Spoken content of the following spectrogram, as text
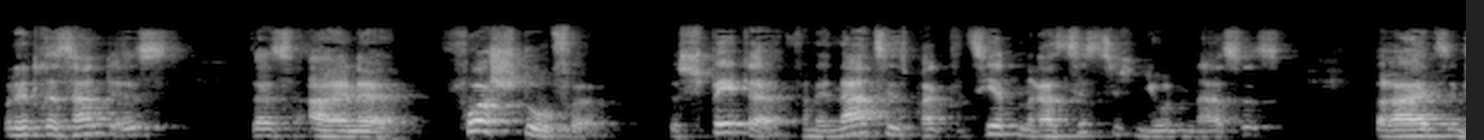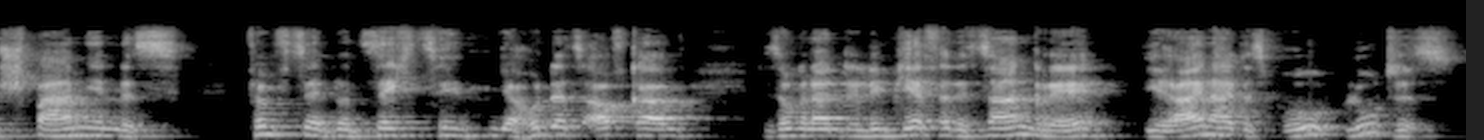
Und interessant ist, dass eine Vorstufe des später von den Nazis praktizierten rassistischen Judenhasses bereits in Spanien des 15. und 16. Jahrhunderts aufkam, die sogenannte Limpieza de Sangre, die Reinheit des Blutes,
